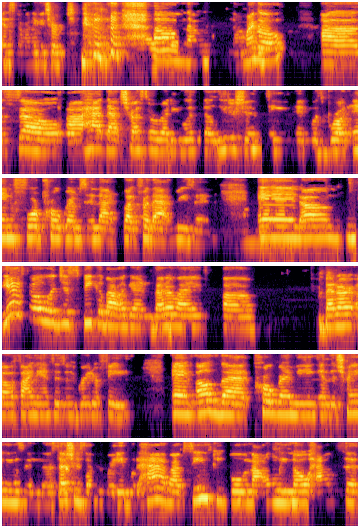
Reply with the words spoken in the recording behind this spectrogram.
and starting a church. um, not, not my goal. Uh, so I had that trust already with the leadership team and was brought in for programs in that, like for that reason. And um, yeah, so would just speak about again better life, uh, better uh, finances, and greater faith. And of that programming and the trainings and the sessions that we were able to have, I've seen people not only know how to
